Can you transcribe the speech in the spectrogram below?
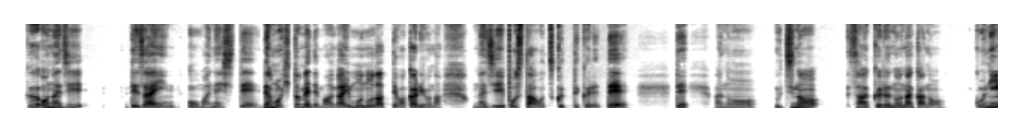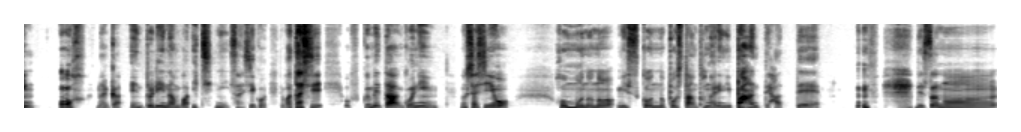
く同じデザインを真似して、でも一目でまがいものだってわかるような同じポスターを作ってくれて、で、あの、うちのサークルの中の5人を、なんかエントリーナンバー1、2、3、4、5、私を含めた5人の写真を本物のミスコンのポスターの隣にバーンって貼って、で、その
